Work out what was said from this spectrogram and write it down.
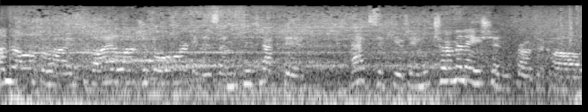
Unauthorized biological organism detected. Executing termination protocol.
